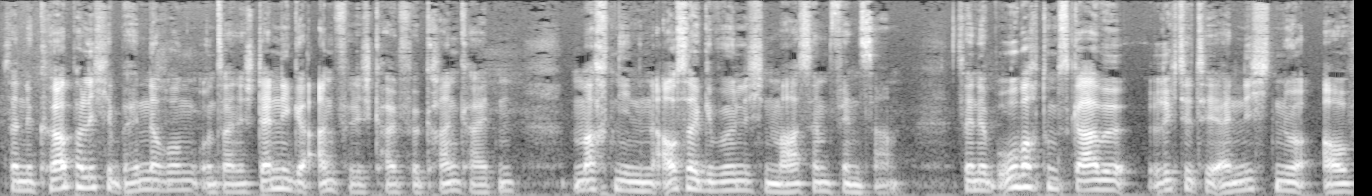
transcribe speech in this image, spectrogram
Seine körperliche Behinderung und seine ständige Anfälligkeit für Krankheiten machten ihn in außergewöhnlichem Maße empfindsam. Seine Beobachtungsgabe richtete er nicht nur auf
